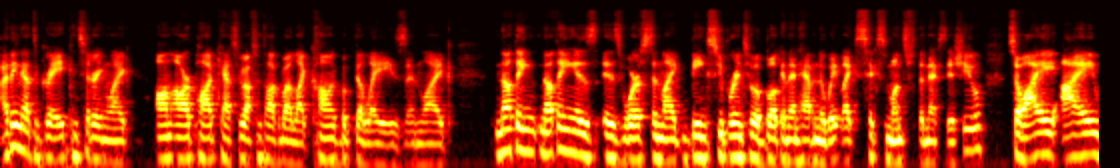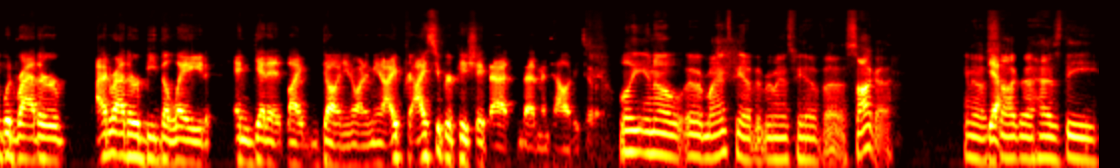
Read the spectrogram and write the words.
I think that's great considering like on our podcast we often talk about like comic book delays and like nothing nothing is is worse than like being super into a book and then having to wait like 6 months for the next issue. So I I would rather I'd rather be delayed and get it like done. You know what I mean? I I super appreciate that that mentality to it. Well, you know, it reminds me of it reminds me of uh, Saga. You know, yeah. Saga has the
